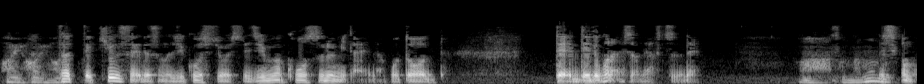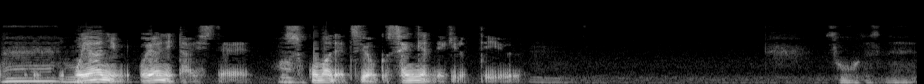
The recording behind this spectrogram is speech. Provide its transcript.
はい、はい、はい。だって9歳でその自己主張して自分はこうするみたいなことって出てこないですよね、普通ね。ああ、そんなもんでしかもね。、親に、親に対してはいそこまで強く宣言できるっていう。うんそうですね。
